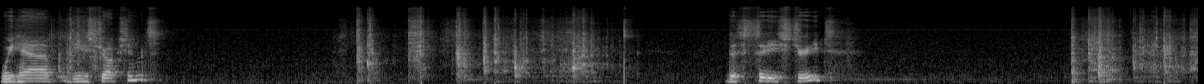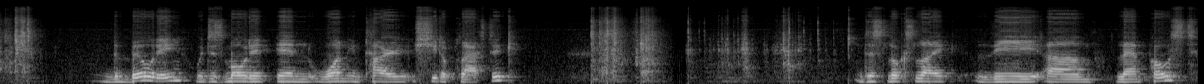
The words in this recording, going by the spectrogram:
We have the instructions. The city street. The building, which is molded in one entire sheet of plastic. This looks like the um, lamppost.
